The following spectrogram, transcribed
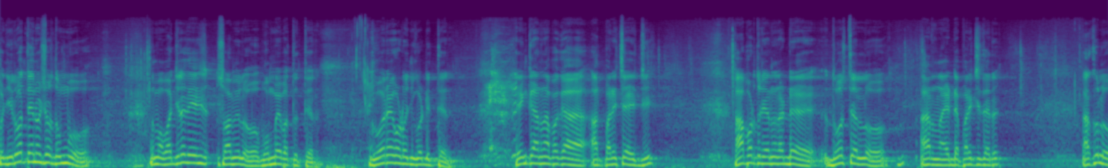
ಒಂದು ಇರುವತ್ತೈದು ವರ್ಷ ತುಂಬು ನಮ್ಮ ವಜ್ರದೇಶ ಸ್ವಾಮಿಲು ಬೊಂಬೆ ಬತ್ತುತ್ತೇರು ಗೋರೆಗೌಡ ಹೊಂದ್ಕೊಂಡಿತ್ತೇರು ಪಕ್ಕ ಅದು ಪರಿಚಯ ಇಜ್ಜಿ ಆ ಪಡ್ತು ಏನೋ ರಡ್ಡೆ ದೋಸ್ತಲ್ಲು ಆರನ ಎಡ್ಡೆ ಪರಿಚಿತರು ಅಕುಲು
